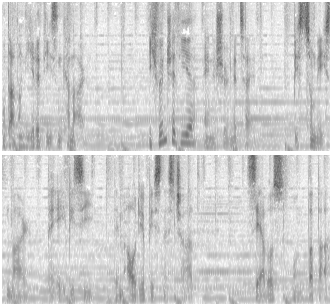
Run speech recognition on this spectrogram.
und abonniere diesen Kanal. Ich wünsche dir eine schöne Zeit. Bis zum nächsten Mal bei ABC, dem Audio Business Chart. Servus und Baba.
